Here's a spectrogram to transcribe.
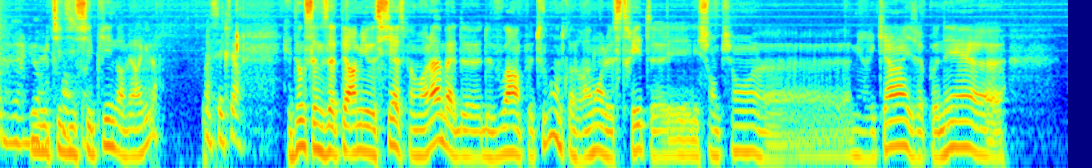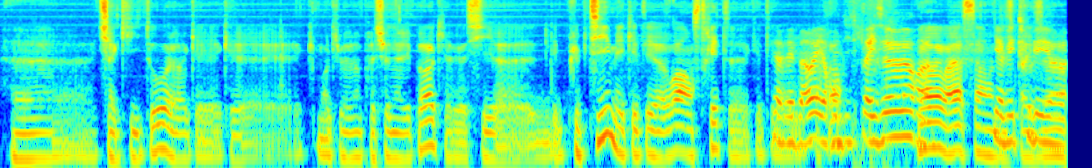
en multidiscipline d'envergure. C'est clair. Et donc ça nous a permis aussi à ce moment-là bah, de, de voir un peu tout le monde, quoi. vraiment le street, euh, les, les champions euh, américains, les japonais, euh, euh, Chiaki Ito, euh, qui, moi qui m'avait impressionné à l'époque. Il y avait aussi euh, des plus petits, mais qui étaient euh, ouais, en street. euh, qui étaient, Il y avait bah ouais, forts. Randy Spicer, ouais, voilà, ça, il y avait tous les, euh,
